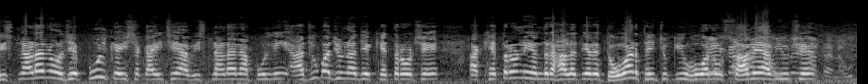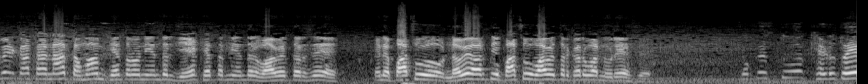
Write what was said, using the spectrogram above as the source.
વિસનાળાનો જે પુલ કહી શકાય છે આ વિસનાળાના પુલની આજુબાજુના જે ખેતરો છે આ ખેતરોની અંદર હાલ અત્યારે ધોવાણ થઈ ચૂક્યું હોવાનું સામે આવ્યું છે. ઉબેરકાંઠાના તમામ ખેતરોની અંદર જે ખેતરની અંદર વાવેતર છે એને પાછું નવે અર્થી પાછું વાવેતર કરવાનું રહેશે. ચોક્કસ તો ખેડૂતોએ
